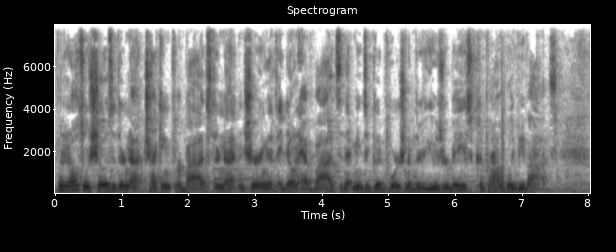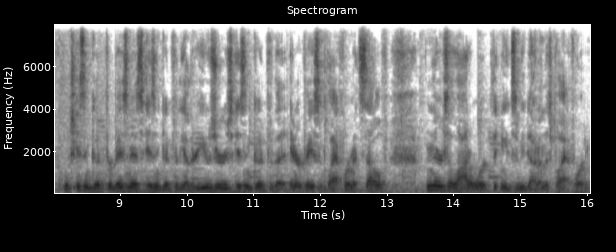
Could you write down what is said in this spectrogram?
But it also shows that they're not checking for bots. They're not ensuring that they don't have bots and that means a good portion of their user base could probably be bots which isn't good for business isn't good for the other users isn't good for the interface and platform itself and there's a lot of work that needs to be done on this platform.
